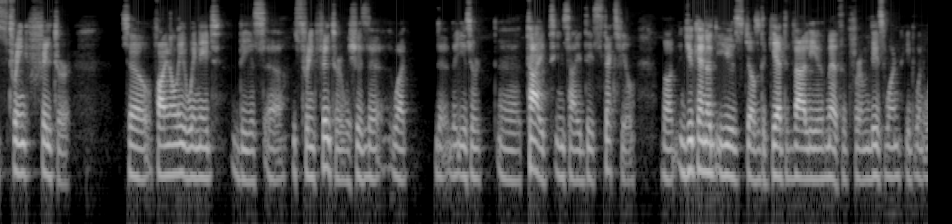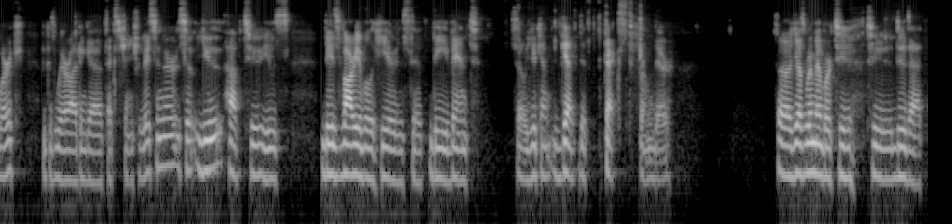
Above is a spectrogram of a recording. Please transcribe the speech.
string filter so finally, we need this uh, string filter, which is the, what the, the user uh, typed inside this text field. But you cannot use just the get value method from this one. It won't work because we're adding a text change listener. So you have to use this variable here instead, the event. So you can get the text from there. So just remember to, to do that.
